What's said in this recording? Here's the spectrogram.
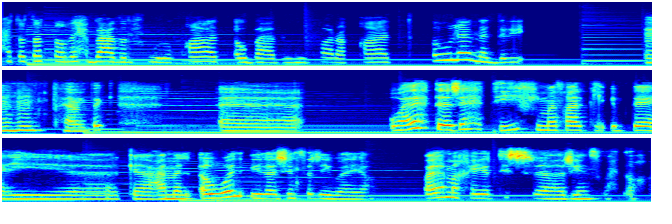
حتى تتضح بعض الفروقات أو بعض المفارقات أو لا ندري. فهمتك. أه وعلاه اتجهتي في مسارك الإبداعي آه، كعمل أول إلى جنس الرواية. وعلاه ما خيرتيش جنس واحد آخر.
